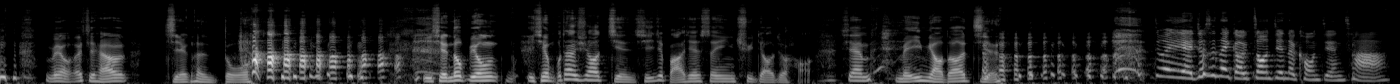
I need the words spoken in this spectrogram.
没有，而且还要剪很多。以前都不用，以前不太需要剪，其实就把一些声音去掉就好。现在每一秒都要剪，对耶，就是那个中间的空间差，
